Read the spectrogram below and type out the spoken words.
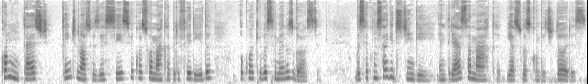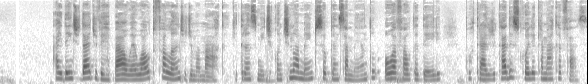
Como um teste, tente nosso exercício com a sua marca preferida ou com a que você menos gosta. Você consegue distinguir entre essa marca e as suas competidoras? A identidade verbal é o alto-falante de uma marca, que transmite continuamente seu pensamento ou a falta dele por trás de cada escolha que a marca faz.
